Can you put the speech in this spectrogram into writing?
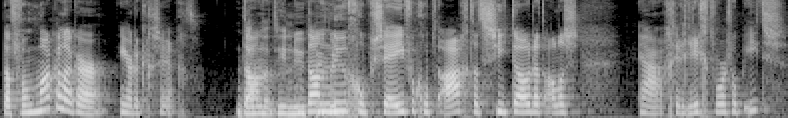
Dat vond ik makkelijker, eerlijk gezegd. Dan Dan, dat hij nu dan puber- nu groep 7, groep 8, dat CITO, dat alles ja, gericht wordt op iets.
